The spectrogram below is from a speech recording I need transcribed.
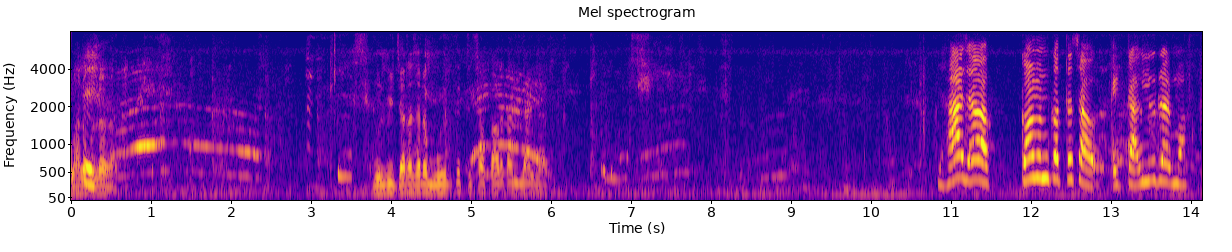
ভালো করে লাগা বলবি, যারা যারা ময়ূর দেখতে চাও তাড়াতাড়ি লাগে হ্যাঁ যা কমেন্ট করতে চাও, এই টাগলুরার মস্ত।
